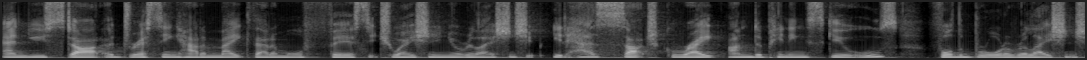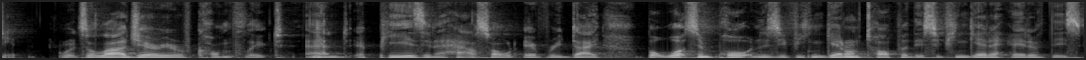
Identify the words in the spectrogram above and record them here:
and you start addressing how to make that a more fair situation in your relationship. It has such great underpinning skills for the broader relationship. Well, it's a large area of conflict and appears in a household every day. But what's important is if you can get on top of this, if you can get ahead of this,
